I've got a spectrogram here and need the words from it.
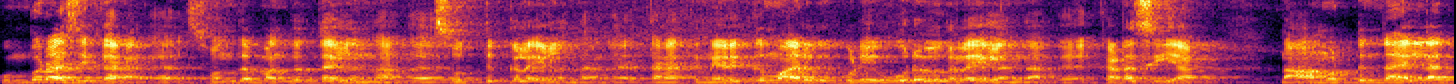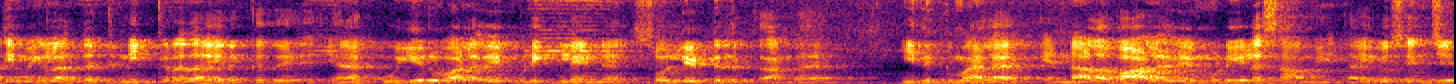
கும்பராசிக்காரங்க சொந்த பந்தத்தை இழந்தாங்க சொத்துக்களை இழந்தாங்க தனக்கு நெருக்கமாக இருக்கக்கூடிய உறவுகளை இழந்தாங்க. கடைசியாக நான் மட்டும்தான் எல்லாத்தையுமே இழந்துட்டு நிற்கிறதா இருக்குது. எனக்கு உயிர் வாழவே பிடிக்கலன்னு சொல்லிட்டு இருக்காங்க. இதுக்கு மேலே என்னால் வாழவே முடியல சாமி. தயவு செஞ்சு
